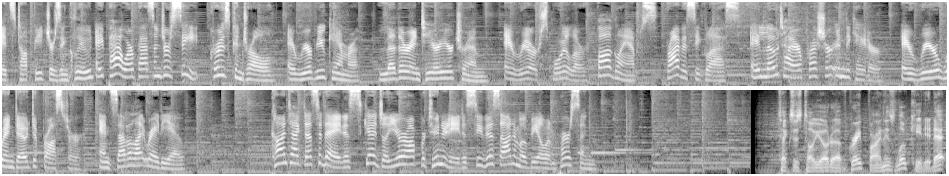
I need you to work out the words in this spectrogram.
Its top features include a power passenger seat, cruise control, a rear view camera, leather interior trim, a rear spoiler, fog lamps, privacy glass, a low tire pressure indicator, a rear window defroster, and satellite radio. Contact us today to schedule your opportunity to see this automobile in person. Texas Toyota of Grapevine is located at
